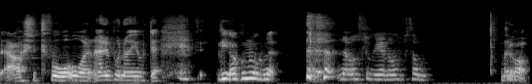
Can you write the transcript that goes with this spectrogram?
ja, 22 år, nej, du borde ha gjort det. Jag kommer ihåg när, när hon slog igenom som, vad det var,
